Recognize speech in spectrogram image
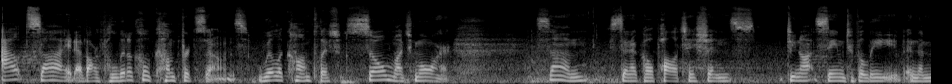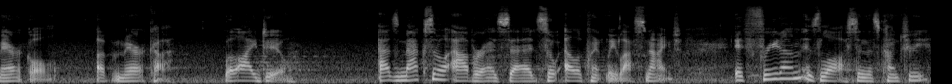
outside of our political comfort zones will accomplish so much more. Some cynical politicians do not seem to believe in the miracle of America. Well, I do. As Maximo Alvarez said so eloquently last night, if freedom is lost in this country,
